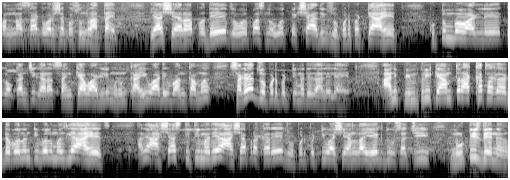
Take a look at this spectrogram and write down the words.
पन्नास साठ वर्षापासून राहत आहेत. या शहरामध्ये जवळपास नव्वदपेक्षा अधिक झोपडपट्ट्या आहेत. कुटुंब वाढले लोकांची घरात संख्या वाढली म्हणून काही वाढीव बांधकामं सगळ्याच झोपडपट्टीमध्ये झालेली आहेत. आणि पिंपरी कॅम्प तर अख्खा डबल आणि टिबल मजले आहेच. आणि अशा स्थितीमध्ये अशा प्रकारे झोपडपट्टीवासियांना एक दिवसाची नोटीस देणं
